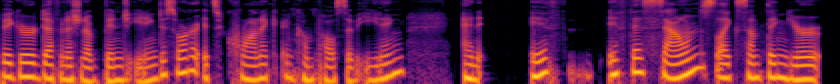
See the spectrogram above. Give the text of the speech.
bigger definition of binge eating disorder. It's chronic and compulsive eating. And if if this sounds like something you're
